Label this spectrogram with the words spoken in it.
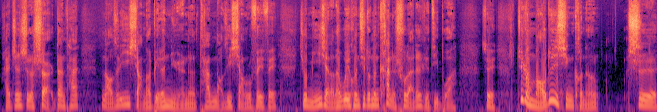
还真是个事儿，但他脑子里一想到别的女人呢，他脑子里想入非非，就明显的他未婚妻都能看得出来的这个地步啊。所以这种矛盾性可能。是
